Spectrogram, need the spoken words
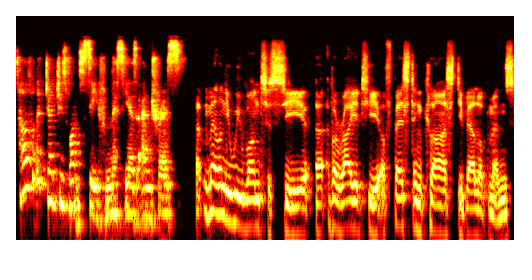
tell us what the judges want to see from this year's entries. Uh, Melanie, we want to see a variety of best in class developments.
